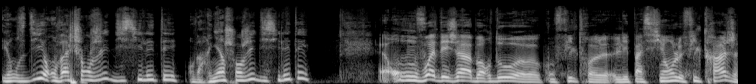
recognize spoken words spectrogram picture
et on se dit on va changer d'ici l'été. On va rien changer d'ici l'été. On voit déjà à Bordeaux euh, qu'on filtre les patients, le filtrage.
